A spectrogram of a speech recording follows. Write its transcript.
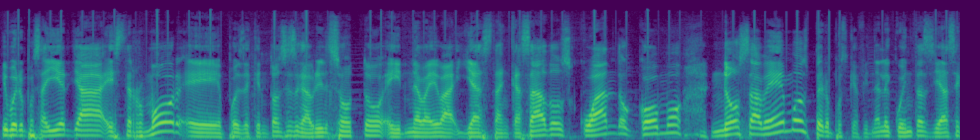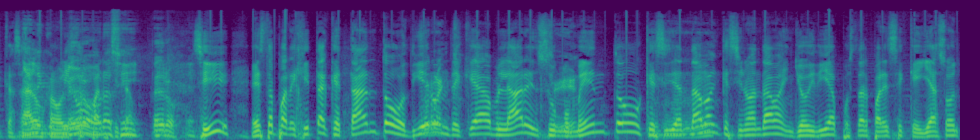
Y bueno, pues ayer ya este rumor, eh, pues de que entonces Gabriel Soto e Irina Baeva ya están casados. ¿Cuándo? ¿Cómo? No sabemos, pero pues que a final de cuentas ya se casaron. Raúl, cumplió, ahora sí. Pedro. Sí, esta parejita que tanto dieron de qué hablar en su momento, que si andaban, que si no andaban, y hoy día pues tal parece que ya son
